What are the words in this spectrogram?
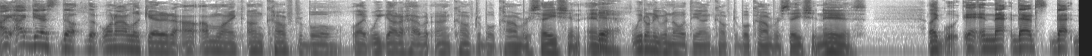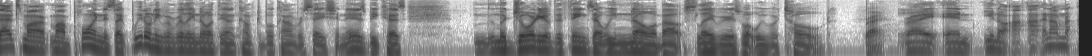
I, I guess the, the, when I look at it, I, am like uncomfortable. Like we got to have an uncomfortable conversation, and yeah. we don't even know what the uncomfortable conversation is. Like, and that that's that that's my my point. Is like we don't even really know what the uncomfortable conversation is because the majority of the things that we know about slavery is what we were told. Right. Right. And you know, I, I, and I'm not.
